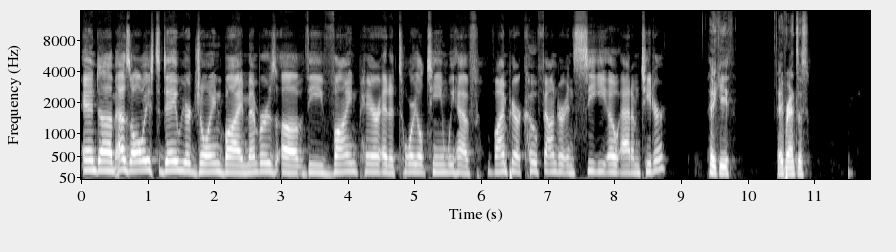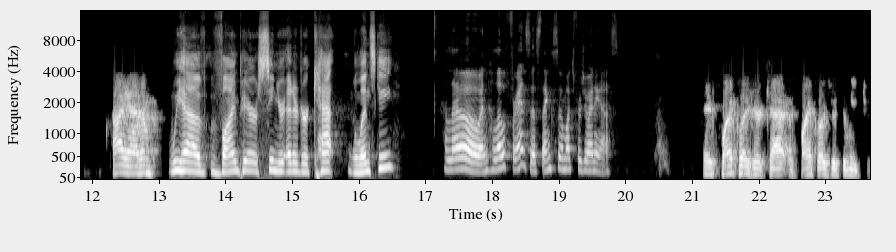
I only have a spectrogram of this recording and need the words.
And um, as always, today we are joined by members of the VinePair editorial team. We have VinePair co founder and CEO Adam Teeter. Hey, Keith. Hey, Francis. Hi, Adam. We have VinePair senior editor Kat Wolinski. Hello, and hello, Francis. Thanks so much for joining us. It's my pleasure, Kat. It's my pleasure to meet you.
